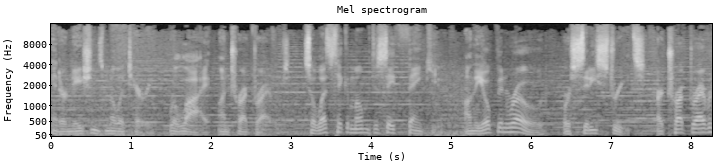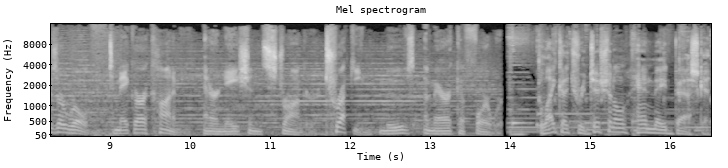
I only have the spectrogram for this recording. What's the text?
and our nation's military rely on truck drivers. So let's take a moment to say thank you. On the open road or city streets, our truck drivers are rolling to make our economy and our nation stronger. Trucking moves America forward. Like a traditional handmade basket,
